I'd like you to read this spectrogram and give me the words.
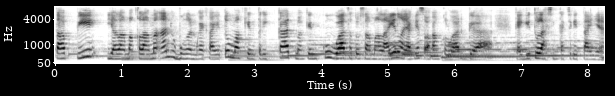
Tapi ya lama kelamaan hubungan mereka itu makin terikat, makin kuat satu sama lain layaknya seorang keluarga. Kayak gitulah singkat ceritanya.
